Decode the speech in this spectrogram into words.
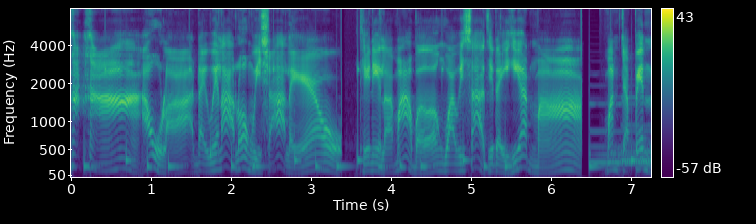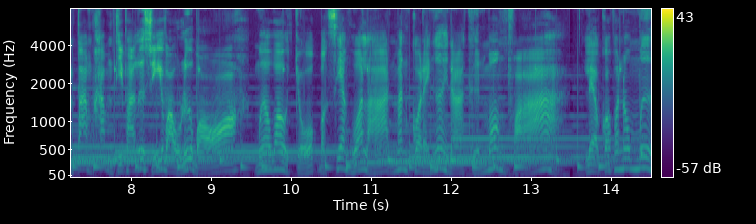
ฮ่าฮ่าเอาล่ะได้เวลาล่องวิชาแล้วทีนี้ละมาเบิงว่าวิชาที่ได้เฮียนมามันจะเป็นตามคำที่พระฤาษีเว้าหรือบ่เมื่อเว้าจบบักเสียงหัวหลานมันก็ได้เงยหน้าขึ้นมองฟ้า แล้วก็พนมมือ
